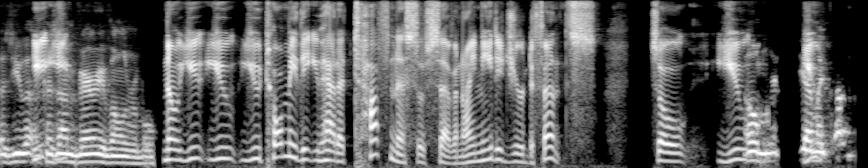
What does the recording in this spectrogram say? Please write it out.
Because you because I'm very vulnerable. No, you you you told me that you had a toughness of seven. I needed your defense. So you Oh my, yeah, you- my tough,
